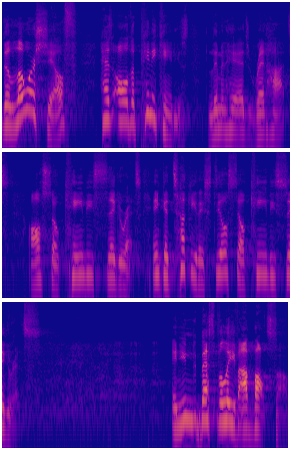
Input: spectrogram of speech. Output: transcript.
The lower shelf has all the penny candies, lemon heads, red hots, also candy cigarettes. In Kentucky, they still sell candy cigarettes. and you best believe I bought some.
